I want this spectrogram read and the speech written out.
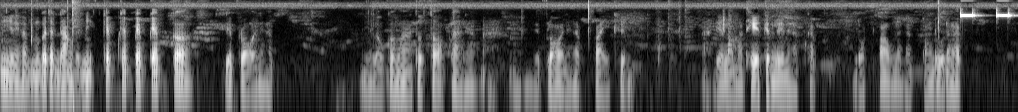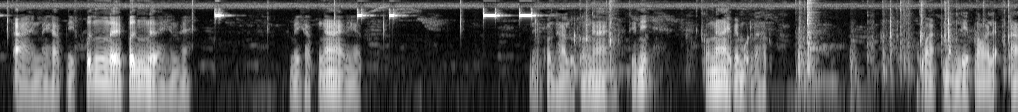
นี่นะครับ มันก็จะดังแบบนี้แก๊บแก๊บแก๊บแก๊บก็เรียบร้อยนะครับ นี่เราก็มาทดสอบได้นะครับเรียบร้อยนะครับไฟขึ้น เดี๋ยวเรามาเทสกันเลยนะครับกับรถเรานะครับลองดูนะครับ อ่าเห็นไหมครับนี่ปึ้งเลยปึ้งเลยเห็นไหมเห็นไหมครับง่ายเลยครับเนี่ยคนหารถก็ง่ายทีนี้ ก็ง่ายไปหมดแล้วครับ เพราะว่ามันเรียบร้อยแล้ว อ่า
